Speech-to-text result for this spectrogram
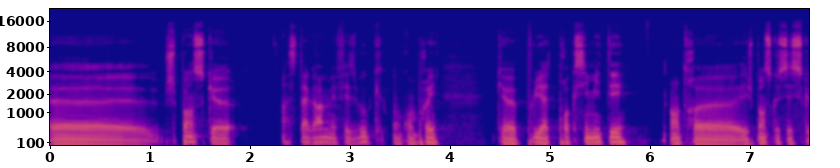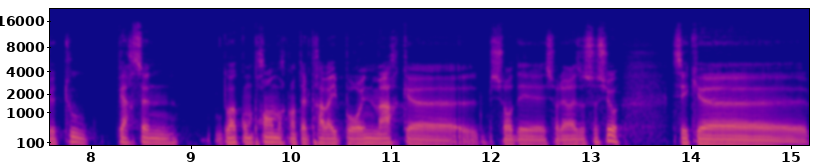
Euh, je pense que Instagram et Facebook ont compris que plus il y a de proximité entre, euh, et je pense que c'est ce que toute personne doit comprendre quand elle travaille pour une marque euh, sur, des, sur les réseaux sociaux, c'est que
